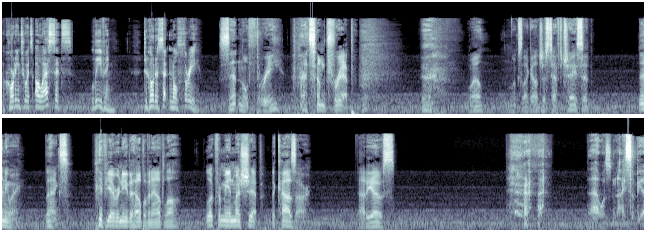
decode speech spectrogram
According to its OS, it's leaving to go to Sentinel 3. Sentinel 3? That's some trip. well, looks like I'll just have to chase it. Anyway, thanks. If you ever need the help of an outlaw, look for me in my ship, the Khazar. Adios. That was nice of you.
